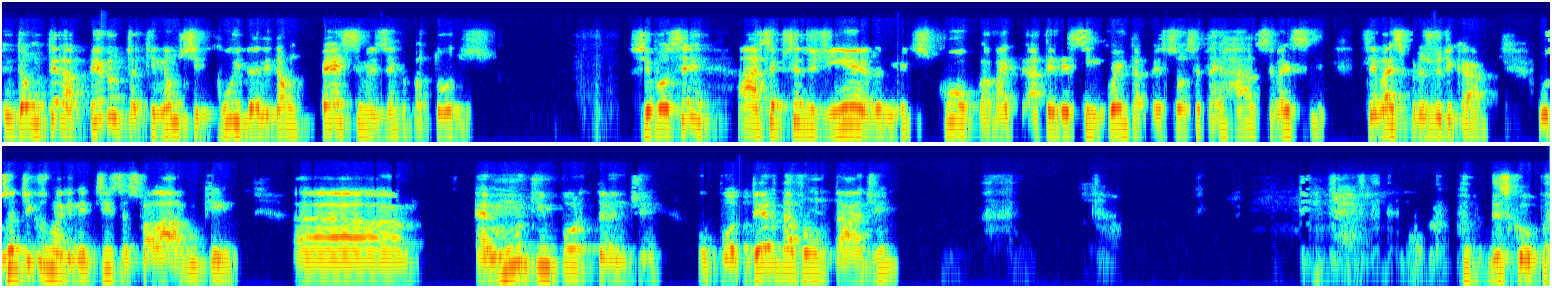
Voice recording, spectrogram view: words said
Então, o terapeuta que não se cuida, ele dá um péssimo exemplo para todos. Se você, ah, você precisa de dinheiro, me desculpa, vai atender 50 pessoas, você está errado, você vai, se, você vai se prejudicar. Os antigos magnetistas falavam que ah, é muito importante o poder da vontade. Desculpa.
